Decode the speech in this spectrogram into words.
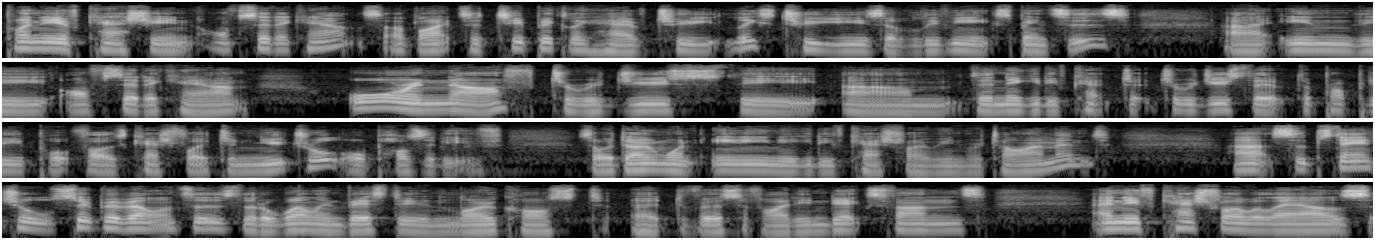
Plenty of cash in offset accounts. I'd like to typically have two, at least two years of living expenses uh, in the offset account or enough to reduce the um, the negative ca- to, to, reduce the, the property portfolio's cash flow to neutral or positive. So I don't want any negative cash flow in retirement. Uh, substantial super balances that are well invested in low cost uh, diversified index funds. And if cash flow allows,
